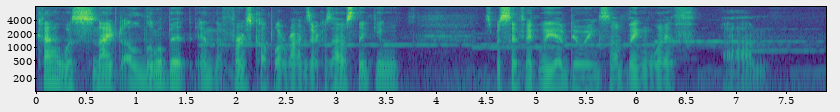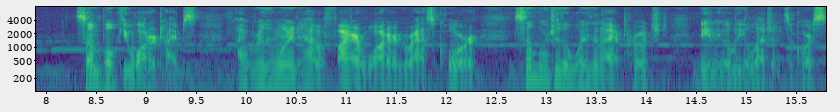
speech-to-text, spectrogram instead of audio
kind of was sniped a little bit in the first couple of rounds there because I was thinking specifically of doing something with um, some bulky water types. I really wanted to have a fire, water, grass core, similar to the way that I approached the Indigo League of Legends. Of course,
